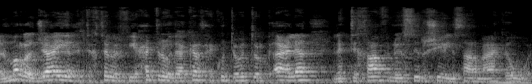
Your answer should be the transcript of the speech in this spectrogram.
المرة الجاية اللي تختبر فيها حتى لو ذاكرت حيكون توترك أعلى انك تخاف إنه يصير الشيء اللي صار معك أول.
